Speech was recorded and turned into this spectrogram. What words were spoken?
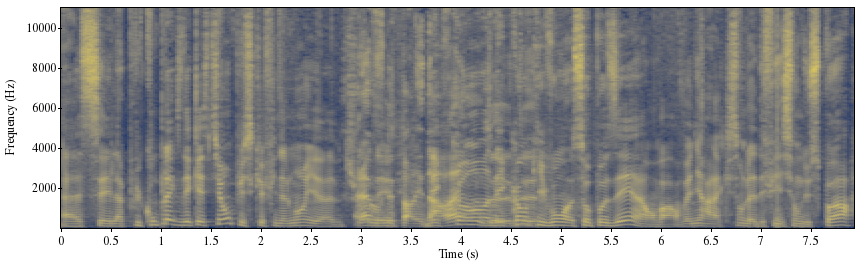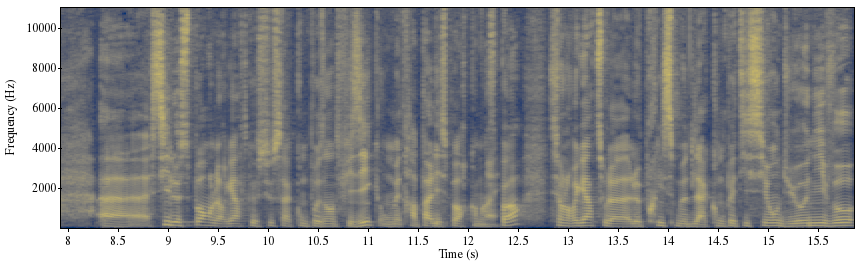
Euh, c'est la plus complexe des questions puisque finalement il y a toujours Là, vous des, venez de parler des d'arène, camps, de- des camps de- qui vont euh, s'opposer. Alors, on va revenir à la question de la définition du sport. Euh, si le sport, on le regarde que sous sa composante physique, on ne mettra pas l'e-sport comme un sport. Si on le regarde sous la- le prisme de la compétition, du haut niveau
